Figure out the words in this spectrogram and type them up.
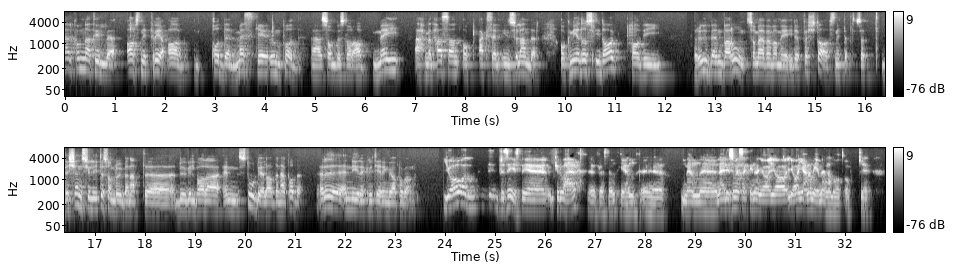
Välkomna till eh, avsnitt tre av podden Meske Umpodd eh, som består av mig, Ahmed Hassan och Axel Insulander. Och med oss idag har vi Ruben Baron som även var med i det första avsnittet. Så det känns ju lite som Ruben att uh, du vill vara en stor del av den här podden. Är det en ny rekrytering vi har på gång? Ja, precis. Det är kul att vara här förresten igen. Eh, men nej, det är som jag sagt innan, jag, jag, jag är gärna med emellanåt och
